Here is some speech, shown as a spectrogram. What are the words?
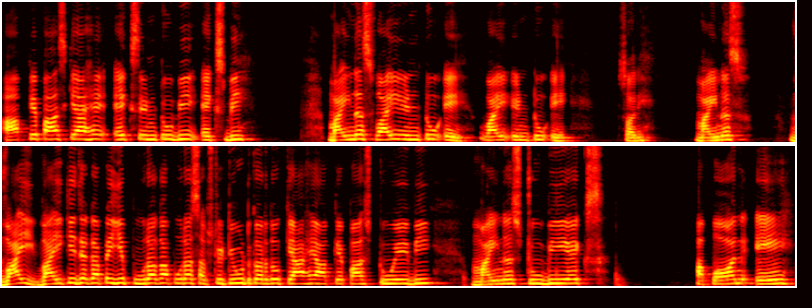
आपके पास क्या है? x into b x b minus y into a y into a sorry minus y y की जगह पे ये पूरा का पूरा सब्सटीट्यूट कर दो। क्या है आपके पास? Two a b minus two b x upon a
